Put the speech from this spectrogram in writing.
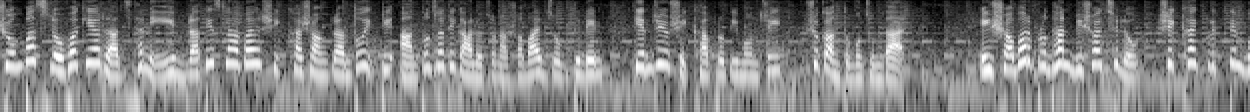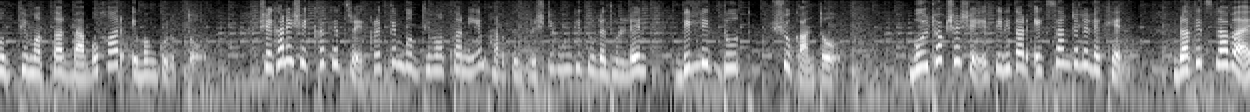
সোমবার স্লোভাকিয়ার রাজধানী ব্রাতিস্লাভায় শিক্ষা সংক্রান্ত একটি আন্তর্জাতিক আলোচনা সভায় যোগ দিলেন কেন্দ্রীয় শিক্ষা প্রতিমন্ত্রী সুকান্ত মজুমদার। এই সভার প্রধান বিষয় ছিল শিক্ষায় কৃত্রিম বুদ্ধিমত্তার ব্যবহার এবং গুরুত্ব। সেখানে শিক্ষাক্ষেত্রে কৃত্রিম বুদ্ধিমত্তা নিয়ে ভারতের দৃষ্টিভঙ্গি তুলে ধরলেন দিল্লির দূত সুকান্ত। বৈঠক শেষে তিনি তার এক্সান্ডেলে লেখেন ব্রাতিস্লাভায়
